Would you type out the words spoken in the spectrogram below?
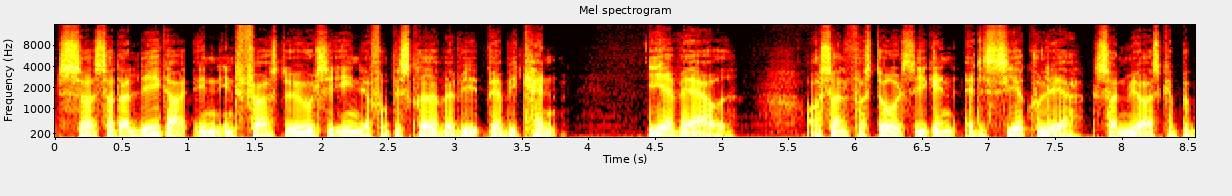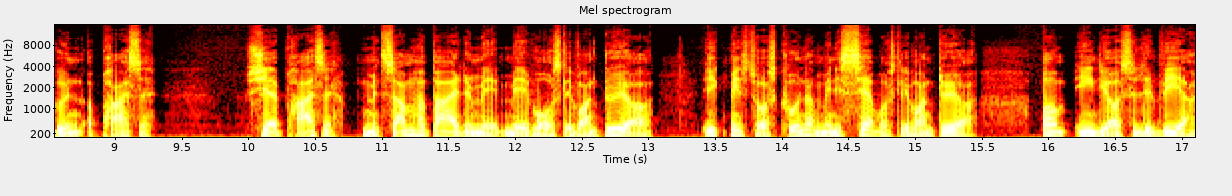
Så, så der ligger en, en første øvelse egentlig at få beskrevet, hvad vi, hvad vi kan i erhvervet, og så en forståelse igen af det cirkulære, sådan vi også kan begynde at presse, siger presse, men samarbejde med, med vores leverandører, ikke mindst vores kunder, men især vores leverandører, om egentlig også at levere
